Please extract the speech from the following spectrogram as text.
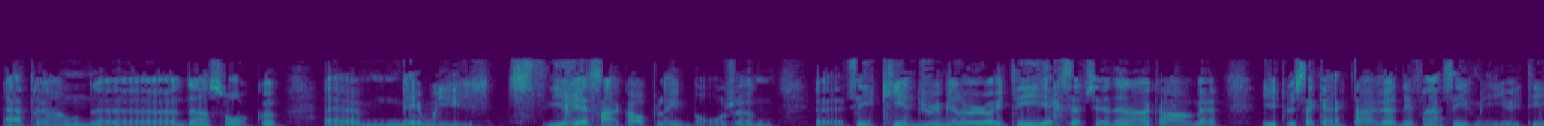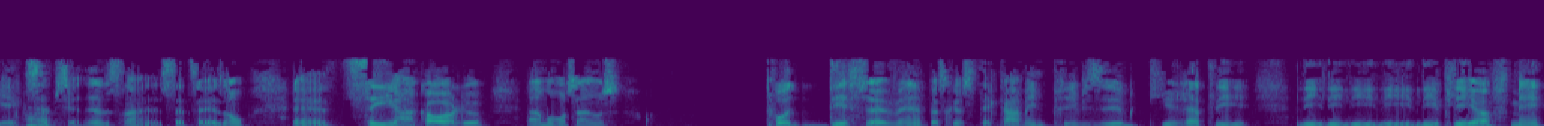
à prendre dans son cas. mais oui, il reste encore plein de bons jeunes. Euh, Kendry Miller a été exceptionnel encore. il est plus à caractère défensif, mais il a été exceptionnel cette saison. c'est encore là, à mon sens, pas décevant parce que c'était quand même prévisible qu'il rate les, les, les, les, les playoffs, mais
